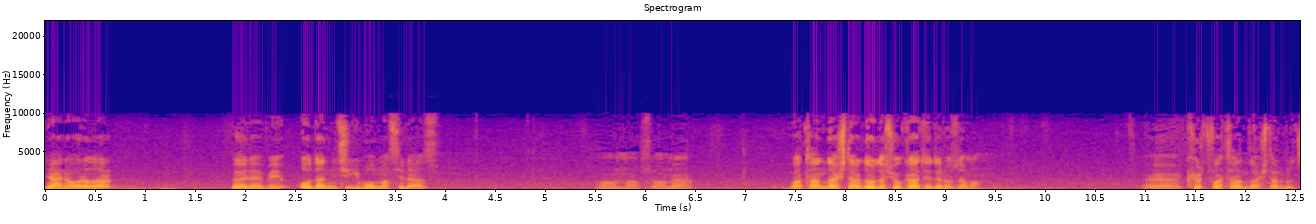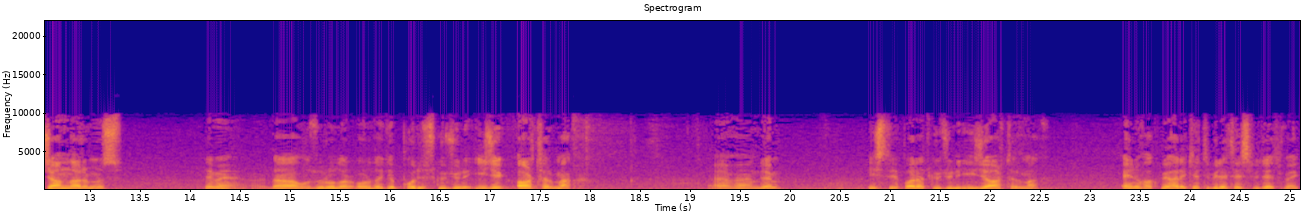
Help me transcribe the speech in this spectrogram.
Yani oralar böyle bir odanın içi gibi olması lazım. Ondan sonra vatandaşlar da orada çok rahat eder o zaman. Ee, Kürt vatandaşlarımız, canlarımız değil mi? Daha huzur olur. Oradaki polis gücünü iyice artırmak. Efendim istihbarat gücünü iyice artırmak. En ufak bir hareketi bile tespit etmek.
